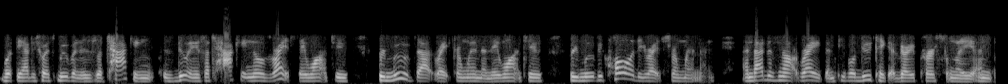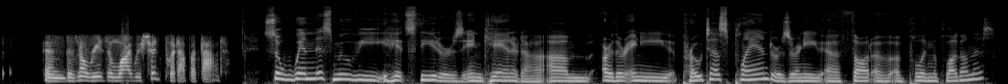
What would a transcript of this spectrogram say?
what the anti-choice movement is attacking is doing is attacking those rights. They want to remove that right from women. They want to remove equality rights from women, and that is not right. And people do take it very personally, and and there's no reason why we should put up with that. So, when this movie hits theaters in Canada, um, are there any protests planned, or is there any uh, thought of, of pulling the plug on this?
